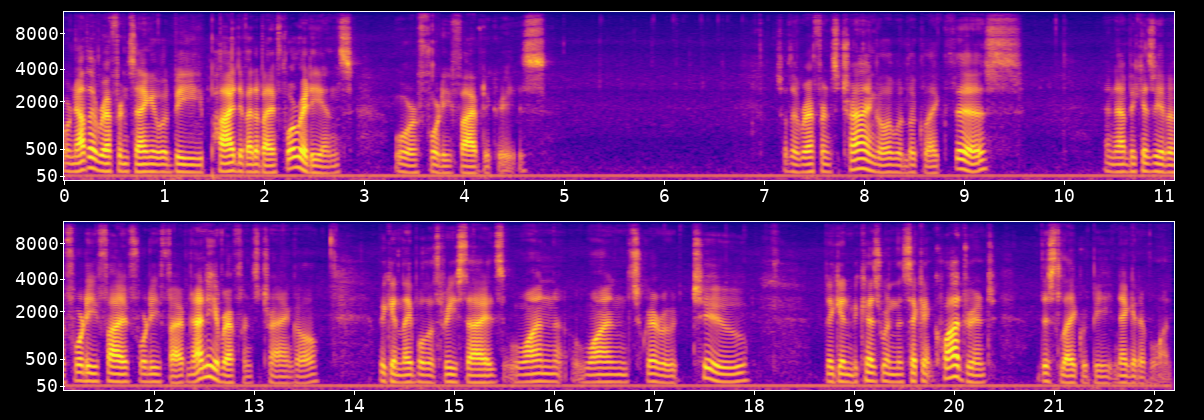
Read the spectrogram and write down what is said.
where now the reference angle would be pi divided by 4 radians, or 45 degrees. So the reference triangle would look like this. And now because we have a 45, 45, 90 reference triangle, we can label the three sides 1, 1, square root 2. But again, because we're in the second quadrant, this leg would be negative 1.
